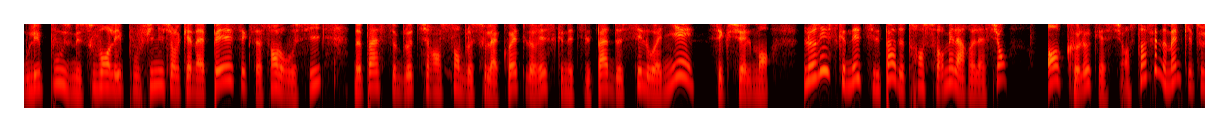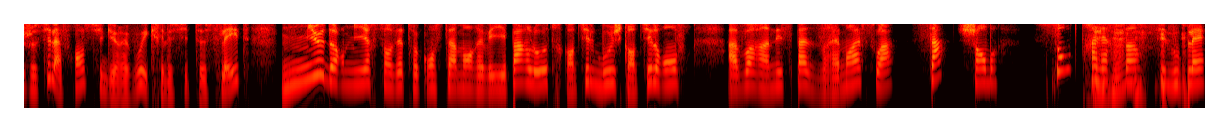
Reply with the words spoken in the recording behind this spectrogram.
ou l'épouse, mais souvent l'époux, finit sur le canapé, c'est que ça sent le roussi. Ne pas se blottir ensemble sous la couette, le risque n'est-il pas de s'éloigner sexuellement? Le risque n'est-il pas de transformer la relation en colocation. C'est un phénomène qui touche aussi la France, figurez-vous, écrit le site Slate. Mieux dormir sans être constamment réveillé par l'autre, quand il bouge, quand il ronfle, avoir un espace vraiment à soi, sa chambre, son traversin, s'il vous plaît,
